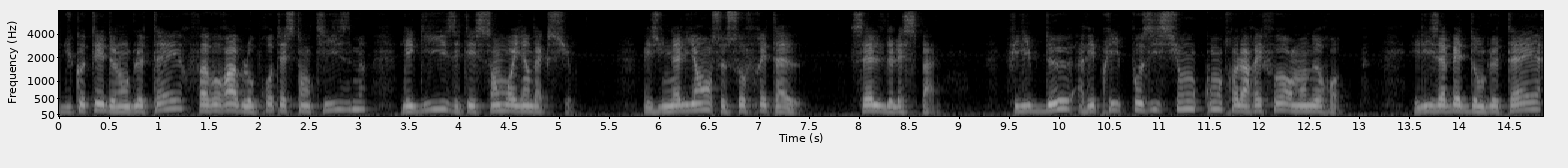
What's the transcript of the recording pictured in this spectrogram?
Du côté de l'Angleterre, favorable au protestantisme, les Guises étaient sans moyen d'action. Mais une alliance s'offrait à eux, celle de l'Espagne. Philippe II avait pris position contre la réforme en Europe. Élisabeth d'Angleterre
